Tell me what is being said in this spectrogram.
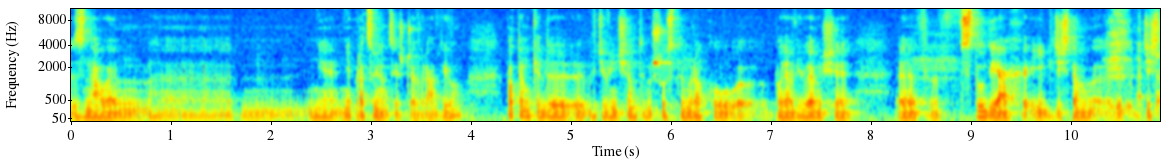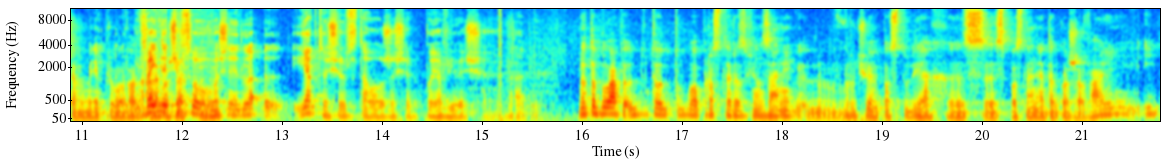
y, znałem e, nie, nie pracując jeszcze w radiu. Potem, kiedy w 96 roku pojawiłem się e, w, studiach i gdzieś tam, gdzieś tam mnie próbowano, Wejdę Ci w słowo właśnie, jak to się stało, że się pojawiłeś w radiu? No to, była, to, to było proste rozwiązanie. Wróciłem po studiach z, z Poznania do Gorzowa i, i,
